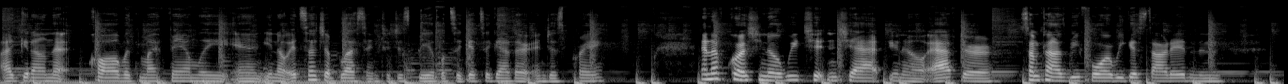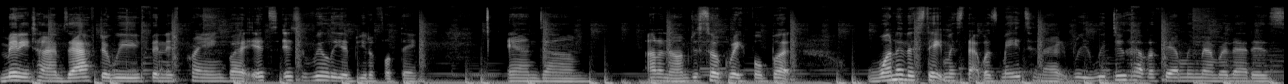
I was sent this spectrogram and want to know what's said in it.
I get on that call with my family. And, you know, it's such a blessing to just be able to get together and just pray. And of course, you know, we chit and chat, you know, after, sometimes before we get started and then many times after we finish praying, but it's it's really a beautiful thing. And um I don't know, I'm just so grateful, but one of the statements that was made tonight, we we do have a family member that is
